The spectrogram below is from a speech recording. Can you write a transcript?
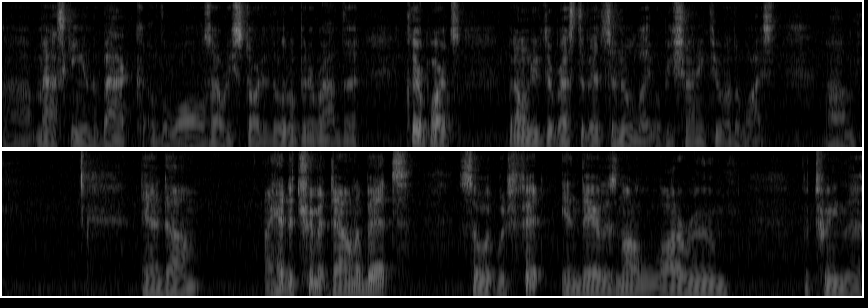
uh, masking in the back of the walls. I already started a little bit around the clear parts, but I want to do the rest of it so no light will be shining through otherwise. Um, and um, I had to trim it down a bit so it would fit in there. There's not a lot of room between the,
